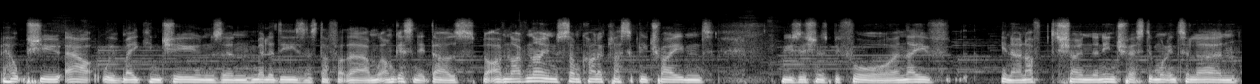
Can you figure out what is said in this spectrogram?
helps you out with making tunes and melodies and stuff like that? I'm, I'm guessing it does. But I've I've known some kind of classically trained musicians before, and they've you know, and I've shown an interest in wanting to learn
